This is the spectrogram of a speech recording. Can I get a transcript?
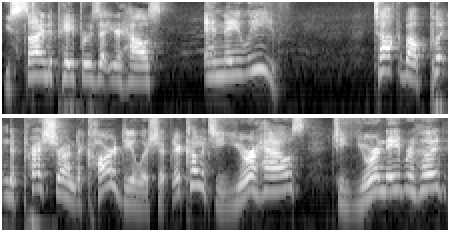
you sign the papers at your house, and they leave. Talk about putting the pressure on the car dealership. They're coming to your house, to your neighborhood,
